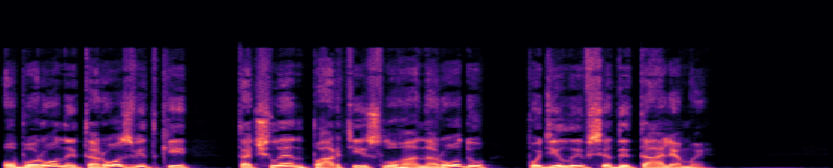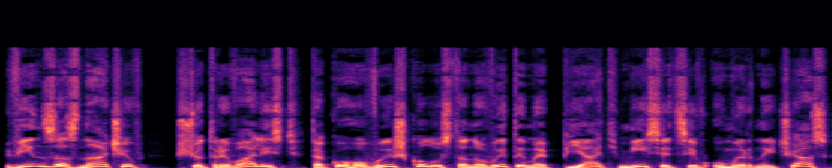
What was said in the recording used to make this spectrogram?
оборони та розвідки та член партії Слуга народу, поділився деталями. Він зазначив, що тривалість такого вишколу становитиме 5 місяців у мирний час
